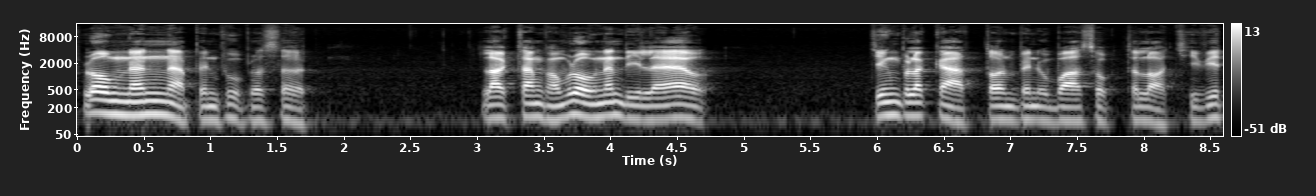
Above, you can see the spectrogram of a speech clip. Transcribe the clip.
พระองค์นั้นเป็นผู้ประเสริฐ หลักธรรมของพระองค์นั้นดีแล้ว จึงประกาศตนเป็นอุบาสกตลอดชีวิต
